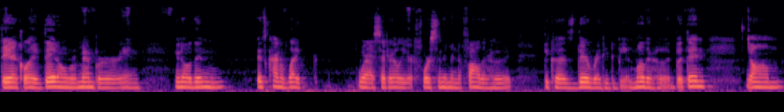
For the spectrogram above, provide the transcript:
they act like they don't remember. And, you know, then it's kind of like what I said earlier, forcing them into fatherhood because they're ready to be in motherhood. But then, um,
